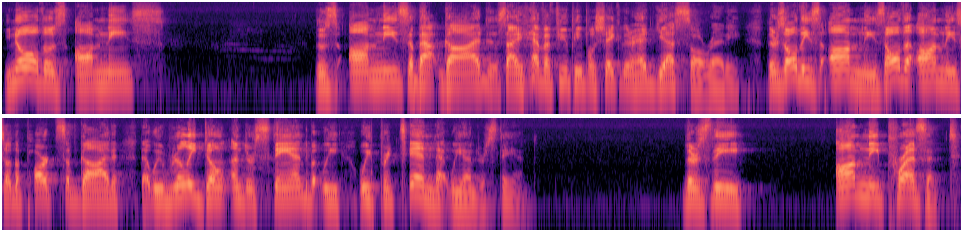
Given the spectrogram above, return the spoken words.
You know all those omnis? Those omnis about God? I have a few people shaking their head yes already. There's all these omnis. All the omnis are the parts of God that we really don't understand, but we, we pretend that we understand. There's the omnipresent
